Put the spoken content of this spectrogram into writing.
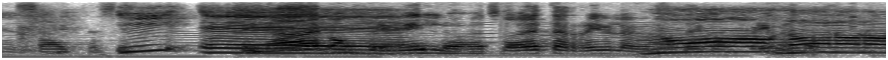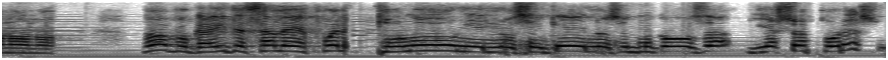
Exacto. sí. Y, eh, nada de comprimirlo, eso es terrible. no, no, no, no, no, no. No, porque ahí te sale después el polón y el no sé qué, no sé qué cosa, y eso es por eso,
